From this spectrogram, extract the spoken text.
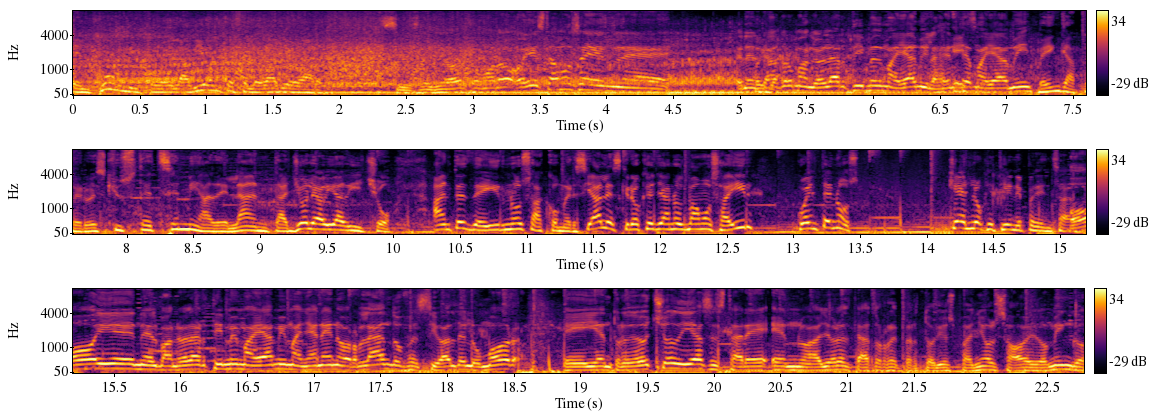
el público del avión que se lo va a llevar. Sí, señor, cómo no. Hoy estamos en, eh, en el Teatro Manuel Artimes Miami, la gente de Miami. Venga, pero es que usted se me adelanta. Yo le había dicho, antes de irnos a comerciales, creo que ya nos vamos a ir. Cuéntenos, ¿Qué es lo que tiene pensado? Hoy en el Manuel Artime Miami, mañana en Orlando, Festival del Humor. Eh, y dentro de ocho días estaré en Nueva York, el Teatro Repertorio Español, sábado y domingo.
